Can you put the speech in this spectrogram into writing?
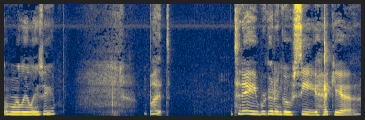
I'm really lazy. But today we're gonna go see Heck Yeah.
